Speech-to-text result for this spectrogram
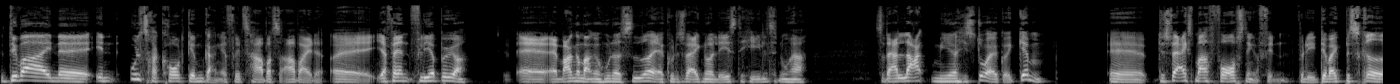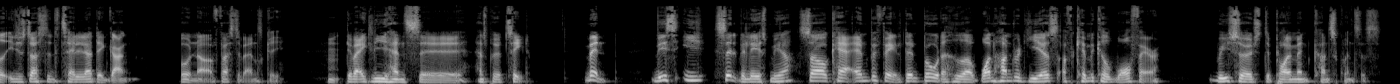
det var en, øh, en ultrakort gennemgang af Fritz Habers arbejde. Øh, jeg fandt flere bøger af, af mange, mange hundrede sider, og jeg kunne desværre ikke nå at læse det hele til nu her. Så der er langt mere historie at gå igennem. Øh, desværre ikke så meget forskning at finde, fordi det var ikke beskrevet i de største detaljer dengang under 1. verdenskrig. Hmm. Det var ikke lige hans, øh, hans prioritet. Men hvis I selv vil læse mere, så kan jeg anbefale den bog, der hedder 100 Years of Chemical Warfare. Research Deployment Consequences.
